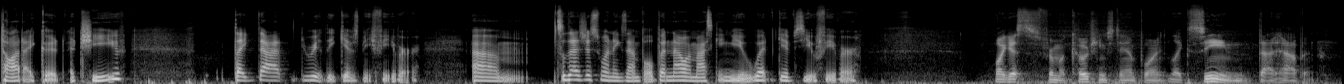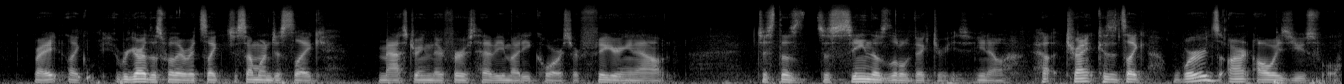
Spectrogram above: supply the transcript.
thought I could achieve, like that really gives me fever. Um, so that's just one example. But now I'm asking you, what gives you fever? Well, I guess from a coaching standpoint, like seeing that happen, right? Like, regardless whether it's like just someone just like mastering their first heavy muddy course or figuring it out, just those, just seeing those little victories, you know, How- trying because it's like words aren't always useful,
